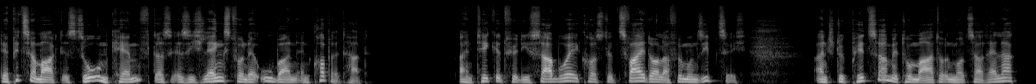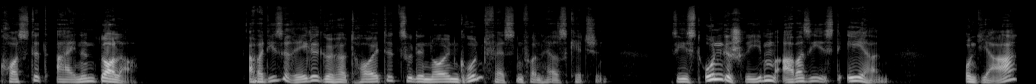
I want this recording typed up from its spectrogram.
der Pizzamarkt ist so umkämpft, dass er sich längst von der U-Bahn entkoppelt hat. Ein Ticket für die Subway kostet 2,75 Dollar. Ein Stück Pizza mit Tomate und Mozzarella kostet einen Dollar. Aber diese Regel gehört heute zu den neuen Grundfesten von Hell's Kitchen. Sie ist ungeschrieben, aber sie ist ehern. Und ja,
